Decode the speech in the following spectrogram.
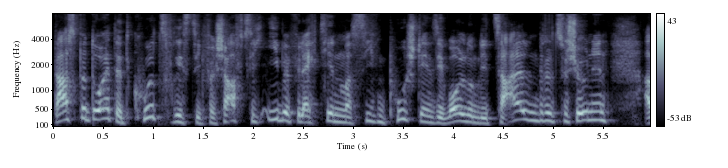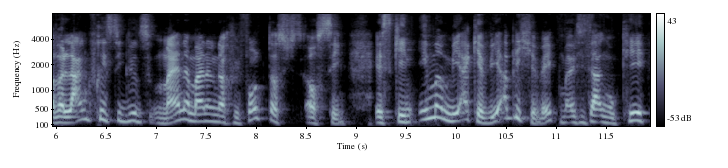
Das bedeutet, kurzfristig verschafft sich eBay vielleicht hier einen massiven Push, den sie wollen, um die Zahlen ein bisschen zu schönen, aber langfristig wird es meiner Meinung nach wie folgt aussehen. Es gehen immer mehr Gewerbliche weg, weil sie sagen, okay,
